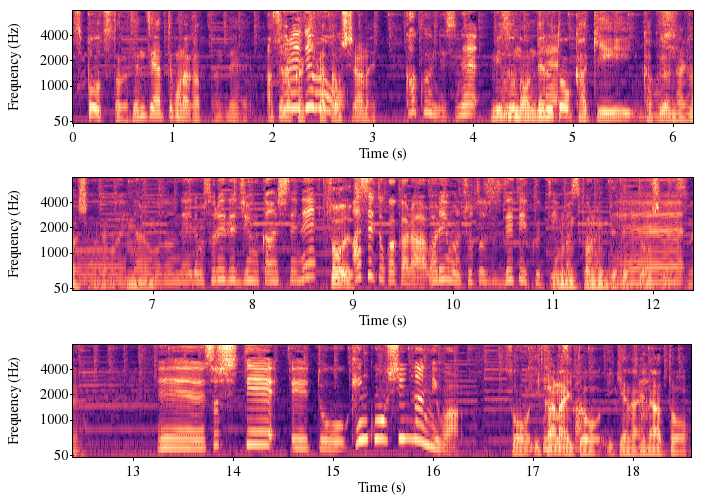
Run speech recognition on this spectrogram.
スポーツとか全然やってこなかったんで汗のかき方を知らない。書くんですね。水飲んでるとねかきかくようになりましたね。うん。なるほどね。でもそれで循環してね汗とかから悪いものちょっとずつ出ていくって言いま本すからね。当に出ていってほしいですねえーそして、えー、と健康診断には、そう行か？ないといけないなと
